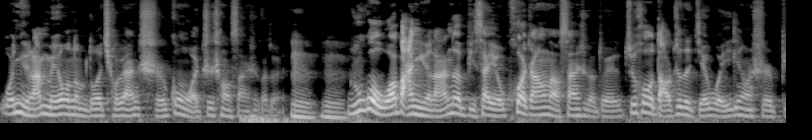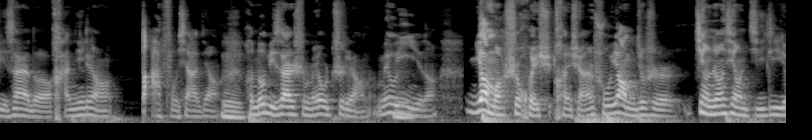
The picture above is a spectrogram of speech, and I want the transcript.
我女篮没有那么多球员池供我支撑三十个队。嗯嗯如果我把女篮的比赛有扩张到三十个队，最后导致的结果一定是比赛的含金量大幅下降。嗯很多比赛是没有质量的，没有意义的，要么是会很悬殊，要么就是竞争性极低，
